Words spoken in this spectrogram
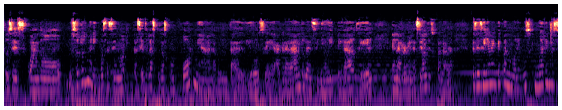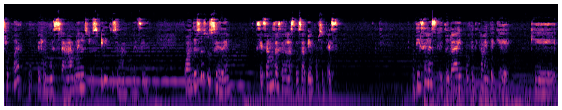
Entonces, cuando nosotros venimos hacemos, haciendo las cosas conforme a la voluntad de Dios, eh, agradándole al Señor y pegados de Él en la revelación de su palabra, pues sencillamente cuando morimos muere nuestro cuerpo, pero nuestra alma y nuestro espíritu se van con el Señor. Cuando eso sucede, si estamos haciendo las cosas bien, por supuesto, dice la escritura y proféticamente que, que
